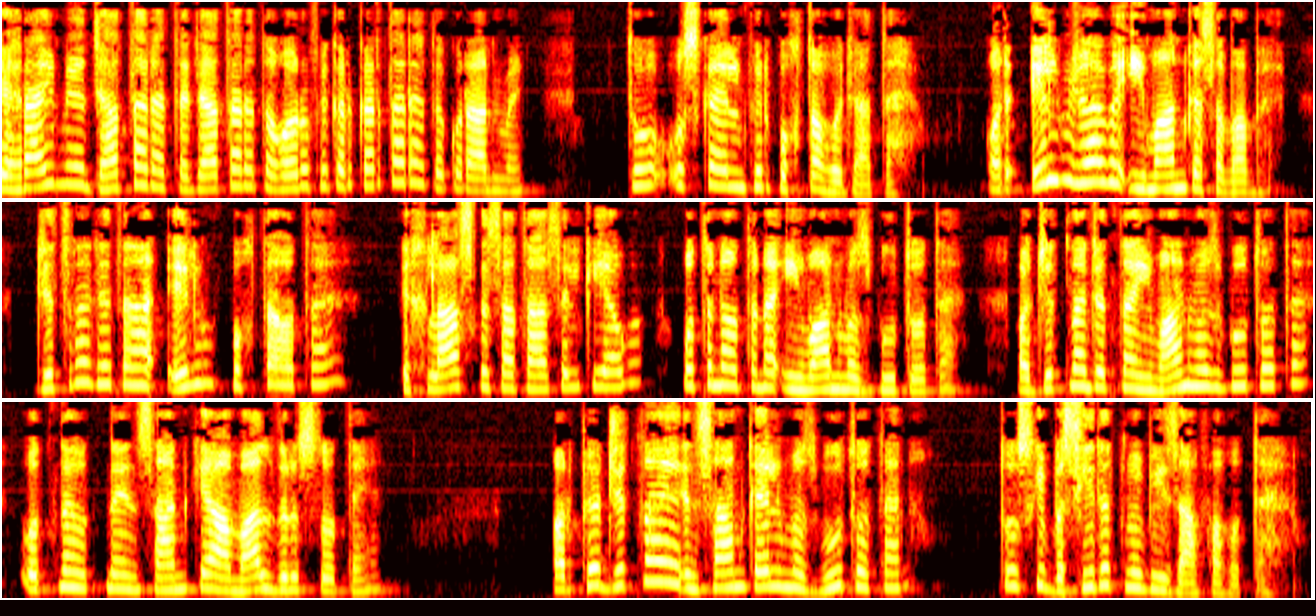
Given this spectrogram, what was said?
گہرائی میں جاتا رہتا ہے، جاتا رہتا غور و فکر کرتا رہتا ہے قرآن میں، تو اس کا علم پھر پختہ ہو جاتا ہے۔ اور علم جو ہے وہ ایمان کا سبب ہے۔ جتنا جتنا علم پختہ ہوتا ہے، اخلاص کے ساتھ حاصل کیا ہوا، اتنا اتنا ایمان مضبوط ہوتا ہے۔ اور جتنا جتنا ایمان مضبوط ہوتا ہے، اتنے اتنے انسان کے اعمال درست ہوتے ہیں۔ اور پھر جتنا انسان کا علم مضبوط ہوتا ہے نا، تو اس کی بصیرت میں بھی اضافہ ہوتا ہے۔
